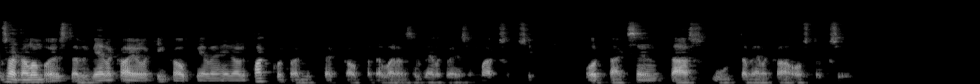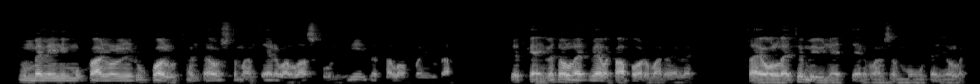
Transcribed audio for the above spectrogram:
Osa talonpojista oli velkaa jollakin kauppialle, heidän oli pakko toimittaa kauppatavaransa velkojensa maksuksi, ottaakseen taas uutta velkaa ostoksiin. Nummelinin mukaan olin rukoillut häntä ostamaan tervan laskuun niiltä talonpojilta, jotka eivät olleet velkaa porvareille tai olleet jo myyneet tervansa muuten jollekulle.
